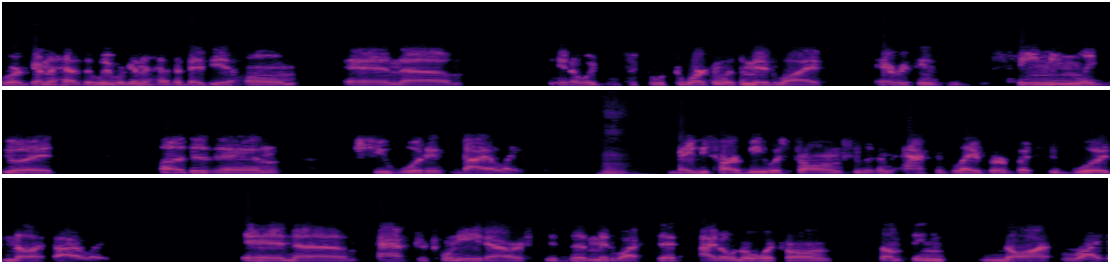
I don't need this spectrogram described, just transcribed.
We're going to have that. we were going to have the baby at home and, um, you know, we working with the midwife. Everything's seemingly good other than she wouldn't dilate. Hmm. Baby's heartbeat was strong. She was in active labor, but she would not dilate. And uh, after 28 hours, the midwife said, I don't know what's wrong. Something's not right.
